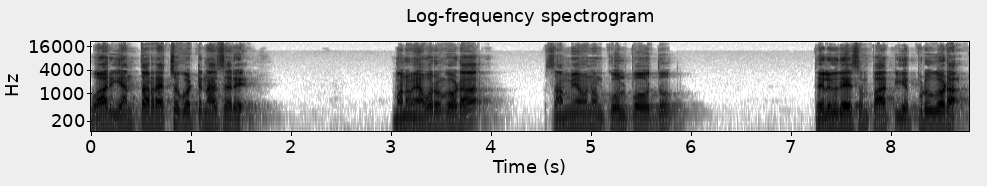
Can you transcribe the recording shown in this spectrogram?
వారు ఎంత రెచ్చగొట్టినా సరే మనం ఎవరు కూడా సంయమనం కోల్పోవద్దు. తెలుగుదేశం పార్టీ ఎప్పుడూ కూడా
